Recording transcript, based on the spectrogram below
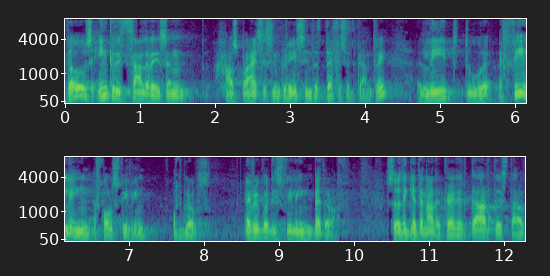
Those increased salaries and house prices in Greece, in the deficit country, lead to a feeling, a false feeling, of growth. Everybody's feeling better off. So they get another credit card, they start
